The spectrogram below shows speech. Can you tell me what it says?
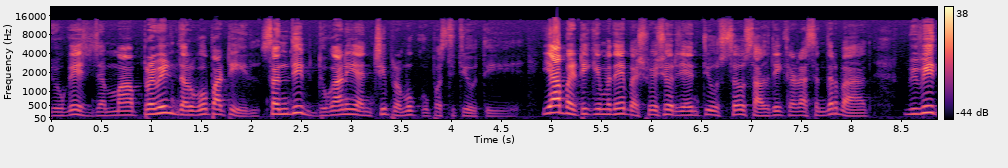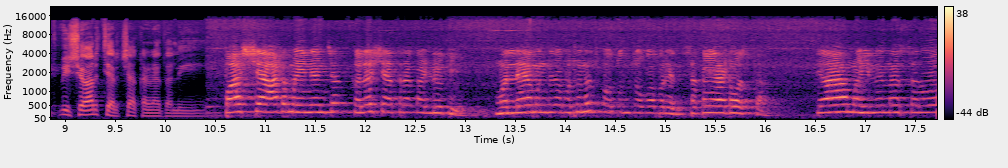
योगेश जम्मा प्रवीण दर्गो पाटील संदीप दुगाणे यांची प्रमुख उपस्थिती होती. या बैठकीमध्ये बसवेश्वर जयंती उत्सव साजरी करण्यासंदर्भात विविध विषयावर चर्चा करण्यात आली. पाचशे आठ महिन्यांच्या कलश यात्रा काढली होती. मल्लया मंदिरापासूनच गौतम चौकापर्यंत सकाळी आठ वाजता. त्या महिलांना सर्व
